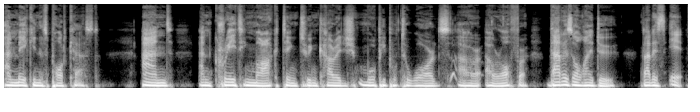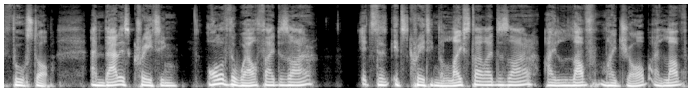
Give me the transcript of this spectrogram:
and making this podcast and and creating marketing to encourage more people towards our our offer. That is all I do. That is it, full stop. And that is creating all of the wealth I desire. It's it's creating the lifestyle I desire. I love my job. I love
